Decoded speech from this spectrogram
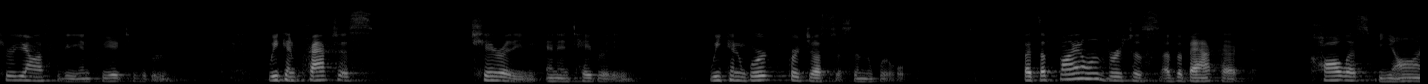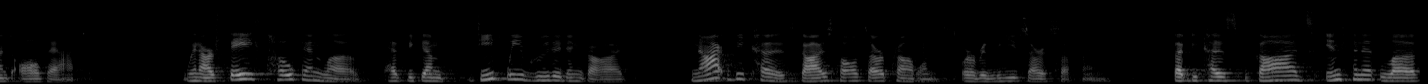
curiosity, and creativity. We can practice charity and integrity. We can work for justice in the world. But the final verses of Habakkuk call us beyond all that. When our faith, hope, and love have become deeply rooted in God, not because God solves our problems or relieves our suffering, but because God's infinite love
